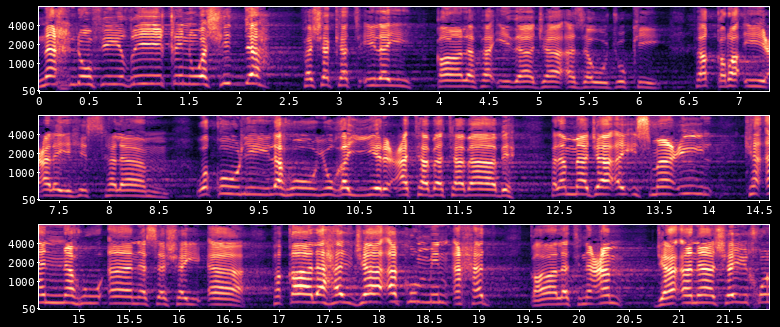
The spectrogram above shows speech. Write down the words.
نحن في ضيق وشدة. فشكت إليه قال فإذا جاء زوجك فاقرئي عليه السلام وقولي له يغير عتبة بابه. فلما جاء إسماعيل كأنه آنس شيئا فقال هل جاءكم من أحد؟ قالت نعم جاءنا شيخ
